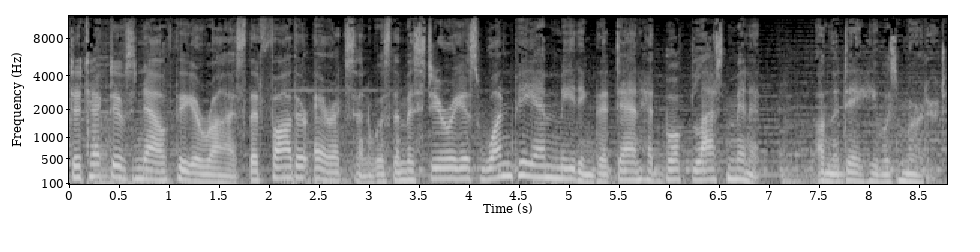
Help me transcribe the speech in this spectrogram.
Detectives now theorize that Father Erickson was the mysterious 1 p.m. meeting that Dan had booked last minute on the day he was murdered.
